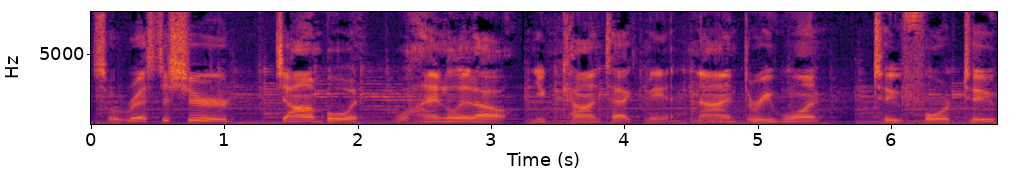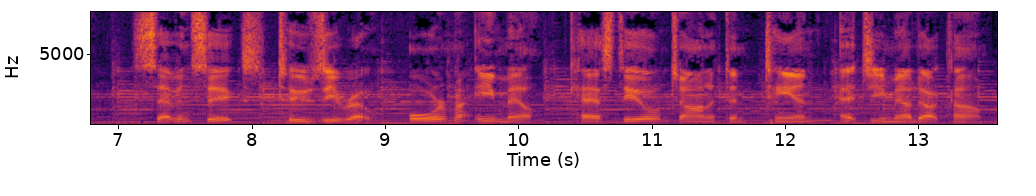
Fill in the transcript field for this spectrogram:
So rest assured, John Boy will handle it all. You can contact me at 931 242 7620 or my email, CastileJonathan10 at gmail.com.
